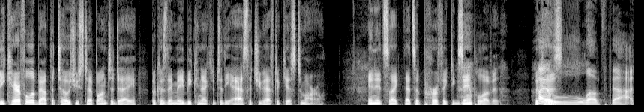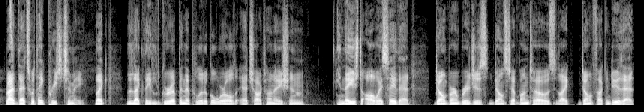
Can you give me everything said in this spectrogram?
be careful about the toes you step on today because they may be connected to the ass that you have to kiss tomorrow. And it's like, that's a perfect example of it. Because, I love that. right, that's what they preached to me. Like, like they grew up in the political world at Choctaw Nation, and they used to always say that don't burn bridges, don't step on toes, like, don't fucking do that.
